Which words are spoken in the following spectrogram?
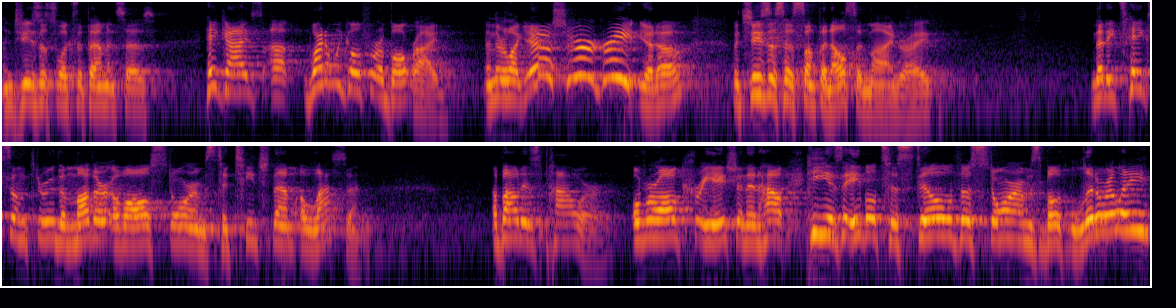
And Jesus looks at them and says, hey guys, uh, why don't we go for a boat ride? And they're like, yeah, sure, great, you know. But Jesus has something else in mind, right? That he takes them through the mother of all storms to teach them a lesson about his power over all creation and how he is able to still the storms both literally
